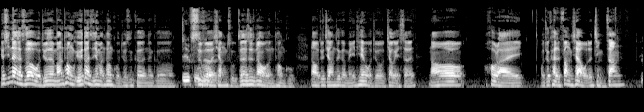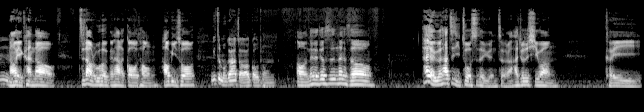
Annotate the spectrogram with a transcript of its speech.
尤其那个时候，我觉得蛮痛，有一段时间蛮痛苦，就是跟那个师傅师傅的相处，真的是让我很痛苦。那我就将这个每一天我就交给神，然后后来我就开始放下我的紧张，嗯，然后也看到知道如何跟他的沟通，好比说你怎么跟他找到沟通？哦，那个就是那个时候，他有一个他自己做事的原则啦，他就是希望可以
